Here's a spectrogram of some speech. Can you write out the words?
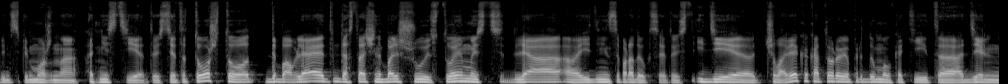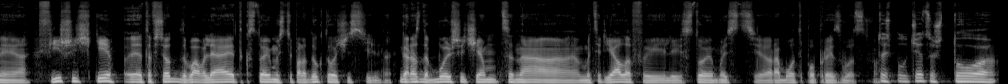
принципе, можно отнести. То есть это то, что добавляет достаточно большую стоимость для э, единицы продукции. То есть идея человека, который придумал какие-то отдельные фишечки, это все добавляет к стоимости продукта очень сильно. Гораздо больше, чем цена материалов или стоимость работы по производству. То есть получается, что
